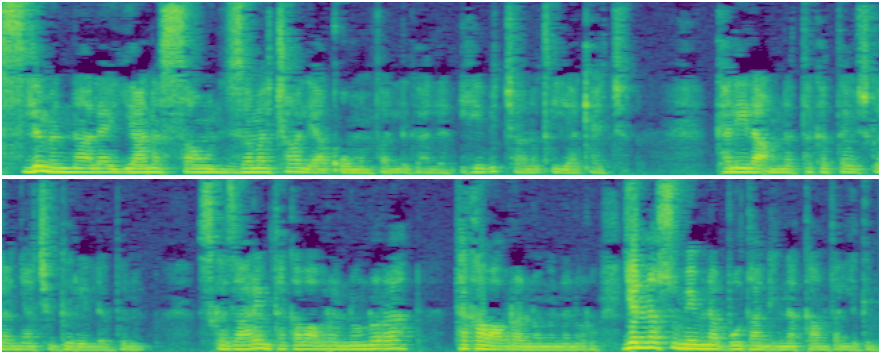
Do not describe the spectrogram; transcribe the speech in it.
እስልምና ላይ ያነሳውን ዘመቻ ሊያቆም እንፈልጋለን። ይሄ ብቻ ነው ጥያቄያችን። ከሌላ እምነት ተከታዮች ጋር እኛ ችግር የለብንም። እስከ ዛሬም ተከባብረን ነው ኖራል። ተከባብረን ነው የምንኖረው። የእነሱም የእምነት ቦታ እንዲነካ አንፈልግም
